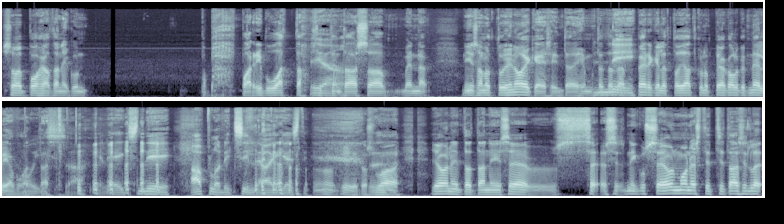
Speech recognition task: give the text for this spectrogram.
se on pohjalta niin kuin, pari vuotta. Joo. Sitten taas saa mennä niin sanottuihin oikeisiin töihin, mutta Niin. tätä perkelet on jatkunut pian 34 vuotta. Oi eiks niin? Aplodit sille oikeesti. No, kiitos vaan. Joo, niin, tota, niin se, se, se, niin kuin se on monesti sitä sille,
